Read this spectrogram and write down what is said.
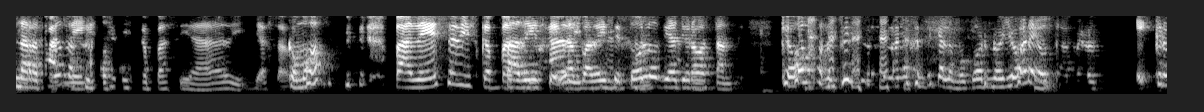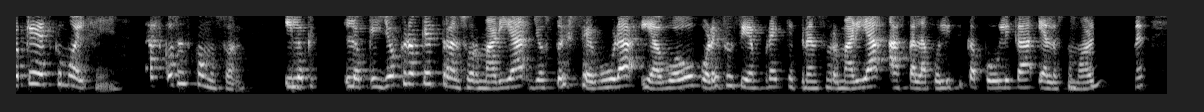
narrativas Padece discapacidad y ya sabes. ¿Cómo? Padece discapacidad. Padece, la padece. Todos los días llora bastante. Que ojo, no estoy diciendo que no haya gente que a lo mejor no llore, o sea, pero eh, creo que es como el, las cosas como son. Y lo que, lo que yo creo que transformaría, yo estoy segura y abogo por eso siempre, que transformaría hasta la política pública y a los tomadores de decisiones,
